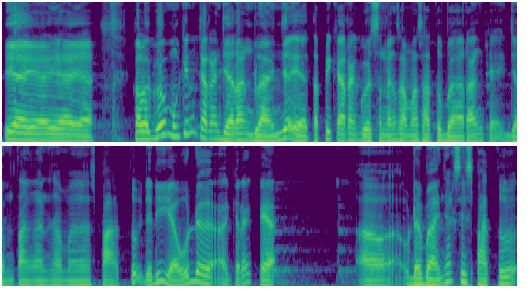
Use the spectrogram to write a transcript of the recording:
Iya iya iya ya. Kalau gue mungkin karena jarang belanja ya, tapi karena gue senang sama satu barang kayak jam tangan sama sepatu, jadi ya udah akhirnya kayak uh, udah banyak sih sepatu,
